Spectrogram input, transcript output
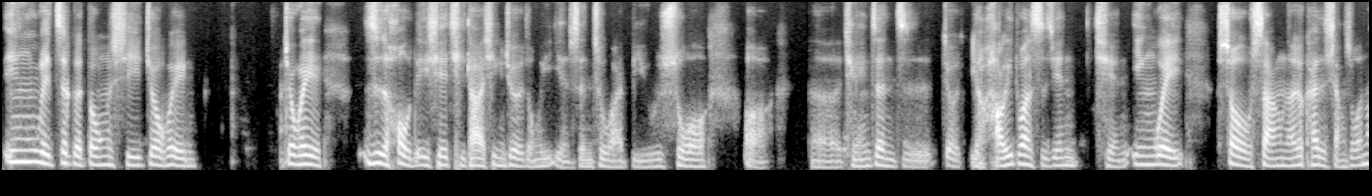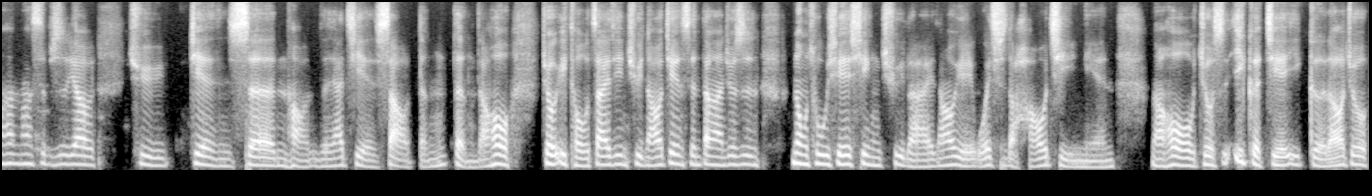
因为这个东西就会就会日后的一些其他的兴趣容易衍生出来，比如说呃。呃，前一阵子就有好一段时间前，因为受伤，然后就开始想说，那那是不是要去健身？哈，人家介绍等等，然后就一头栽进去。然后健身当然就是弄出一些兴趣来，然后也维持了好几年。然后就是一个接一个，然后就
